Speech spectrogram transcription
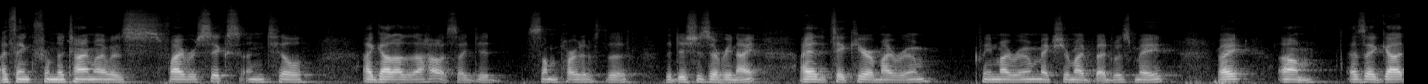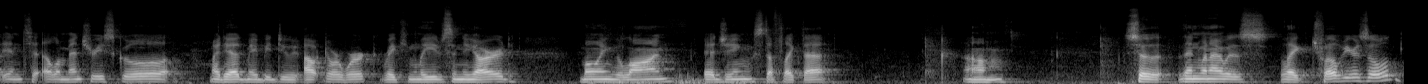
I think from the time I was five or six until I got out of the house, I did some part of the, the dishes every night. I had to take care of my room, clean my room, make sure my bed was made, right? Um, as I got into elementary school, my dad made me do outdoor work, raking leaves in the yard, mowing the lawn, edging, stuff like that. Um, so then, when I was like 12 years old,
